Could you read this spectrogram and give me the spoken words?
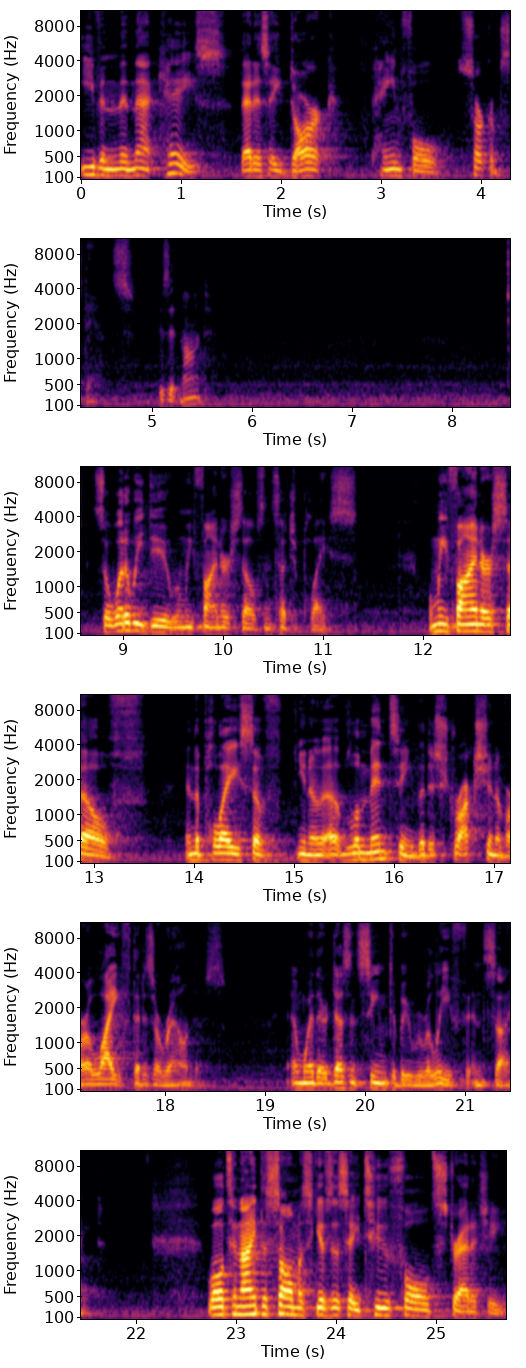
even in that case, that is a dark, painful circumstance, is it not? So, what do we do when we find ourselves in such a place? When we find ourselves in the place of, you know, of lamenting the destruction of our life that is around us and where there doesn't seem to be relief in sight? Well, tonight the psalmist gives us a twofold strategy.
